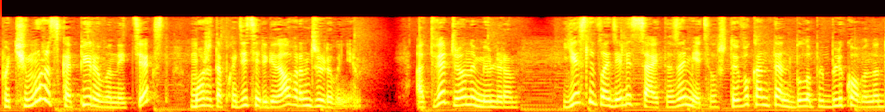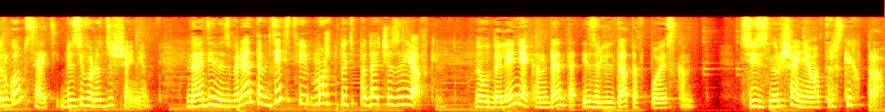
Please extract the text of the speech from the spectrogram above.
Почему же скопированный текст может обходить оригинал в ранжировании? Ответ Джона Мюллера – если владелец сайта заметил, что его контент был опубликован на другом сайте без его разрешения, на один из вариантов действий может быть подача заявки на удаление контента из результатов поиска в связи с нарушением авторских прав.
